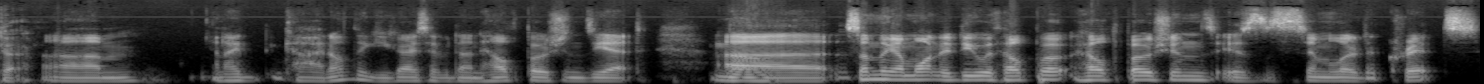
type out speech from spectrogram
Okay. Um, and I, God, I don't think you guys have done health potions yet. No. Uh, something I'm wanting to do with health po- health potions is similar to crits.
